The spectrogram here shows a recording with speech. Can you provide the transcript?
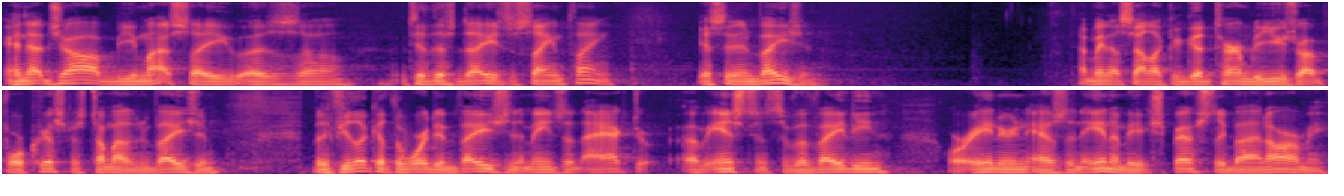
And that job, you might say, was uh, to this day is the same thing. It's an invasion. That may not sound like a good term to use right before Christmas, talking about an invasion. But if you look at the word invasion, it means an act of instance of evading or entering as an enemy, especially by an army.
